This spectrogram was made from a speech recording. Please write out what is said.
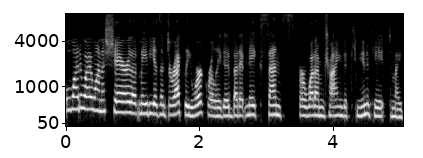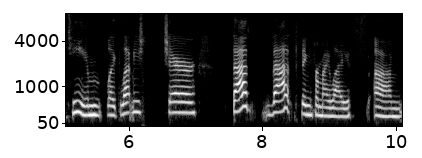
well, why do I want to share that maybe isn't directly work related, but it makes sense for what I'm trying to communicate to my team? Like, let me share that that thing from my life um,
